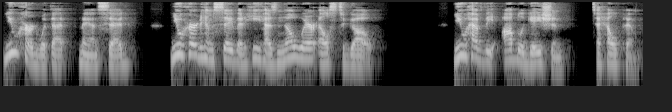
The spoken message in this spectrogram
You heard what that man said. You heard him say that he has nowhere else to go. You have the obligation to help him.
